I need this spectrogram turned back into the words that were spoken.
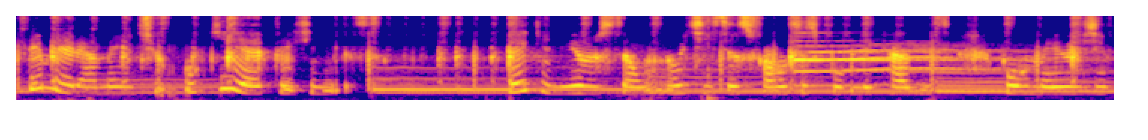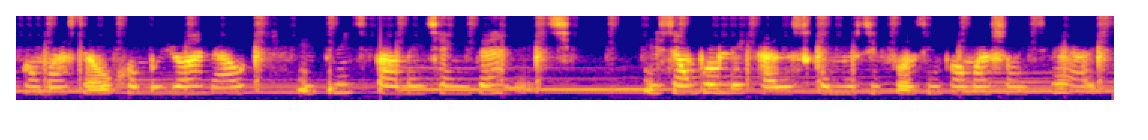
Primeiramente, o que é fake news? Fake news são notícias falsas publicadas por meios de informação como jornal e principalmente a internet, e são publicadas como se fossem informações reais.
